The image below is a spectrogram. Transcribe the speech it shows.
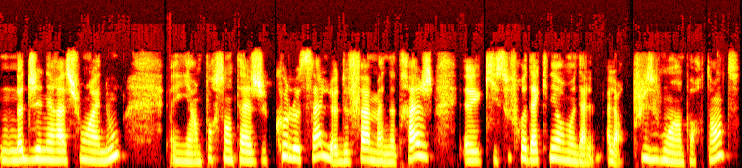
notre génération à nous, il y a un pourcentage colossal de femmes à notre âge qui souffrent d'acné hormonale. Alors plus ou moins importante,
